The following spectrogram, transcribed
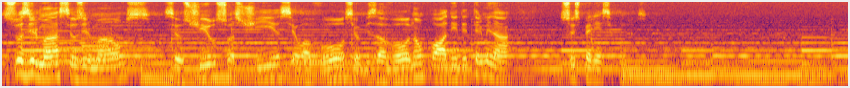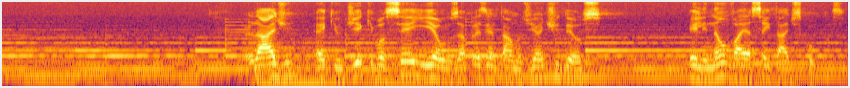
suas irmãs, seus irmãos, seus tios, suas tias, seu avô, seu bisavô não podem determinar sua experiência com Deus. verdade é que o dia que você e eu nos apresentarmos diante de Deus, Ele não vai aceitar desculpas.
